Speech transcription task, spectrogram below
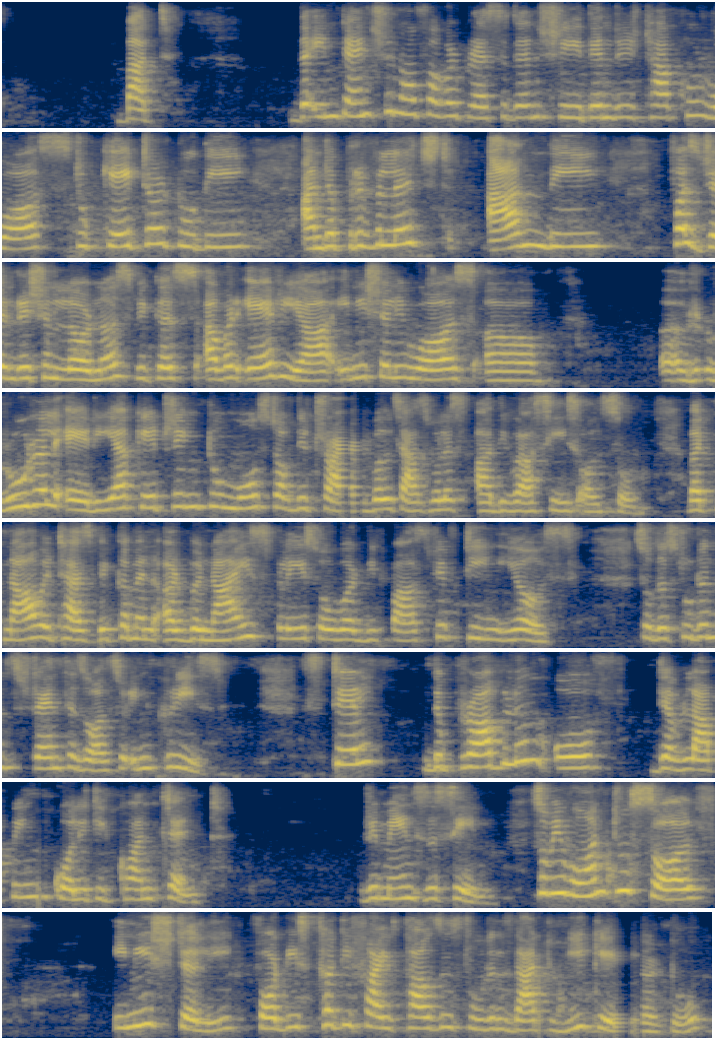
But the intention of our president, Sri Hitendra Thakur, was to cater to the underprivileged and the first generation learners because our area initially was a, a, rural area catering to most of the tribals as well as Adivasis also. But now it has become an urbanized place over the past 15 years. So the student strength has also increased. Still, the problem of developing quality content remains the same. So we want to solve initially for these 35,000 students that we cater to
